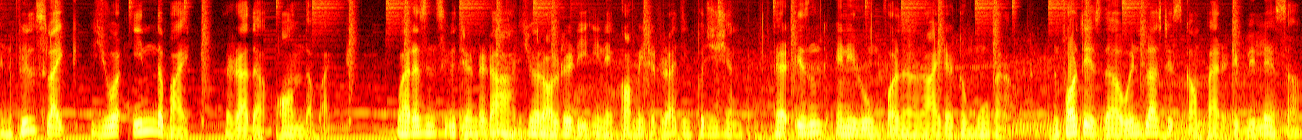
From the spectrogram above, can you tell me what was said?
and feels like you are in the bike rather on the bike. Whereas in CB300R, you are already in a committed riding position, there isn't any room for the rider to move around. And for this, the wind blast is comparatively lesser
